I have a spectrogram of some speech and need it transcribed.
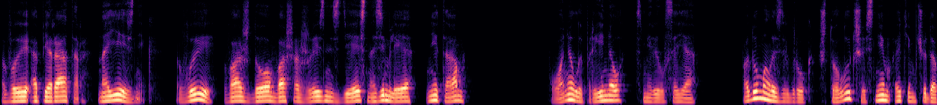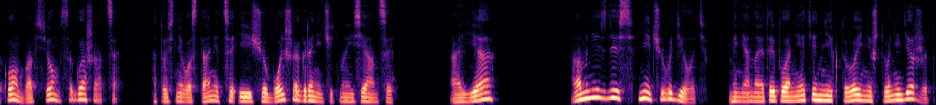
Вы оператор, наездник. Вы, ваш дом, ваша жизнь здесь, на Земле, не там. Понял и принял, смирился я. Подумалось вдруг, что лучше с ним, этим чудаком, во всем соглашаться – а то с него станется и еще больше ограничить мои сеансы. А я... А мне здесь нечего делать. Меня на этой планете никто и ничто не держит.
